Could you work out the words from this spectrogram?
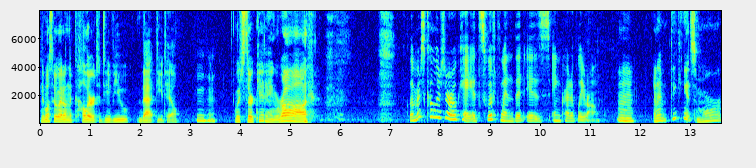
they mostly relied on the color to give you that detail, Mm-hmm. which they're getting wrong. Glimmer's colors are okay. It's Swiftwind that is incredibly wrong. Mm-hmm. And I'm thinking it's more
